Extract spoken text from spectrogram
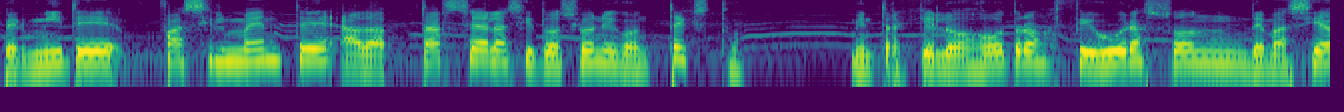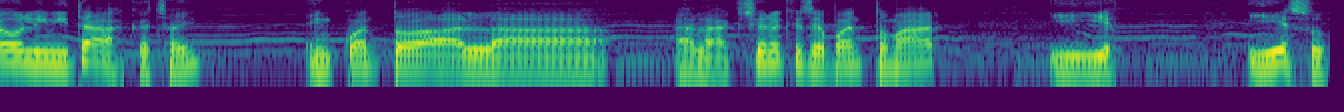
permite fácilmente adaptarse a la situación y contexto. Mientras que las otras figuras son demasiado limitadas, ¿cachai? En cuanto a, la, a las acciones que se pueden tomar y, y eso,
